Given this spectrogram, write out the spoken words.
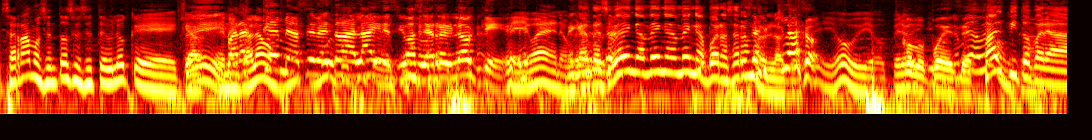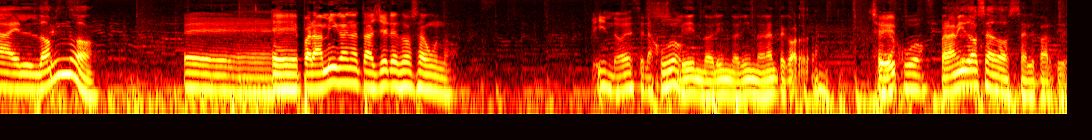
cerramos entonces este bloque. Sí. en el que ¿Para hablamos qué me hace muy entrar al poquito aire si vas a cerrar el bloque? Sí, bueno. Me pero- encanta eso. Vengan, vengan, vengan. Bueno, cerramos el bloque. claro. Sí, obvio. Pero, ¿Cómo puede me ser? bronca. ¿Pálpito para el domingo? Eh, Eh, para mí gana Talleres 2 a 1. lindo, ¿eh? Se la jugó. Lindo, lindo, lindo, en Alta Córdoba. Se la jugó. Para mí 2 a 2 sale el partido.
